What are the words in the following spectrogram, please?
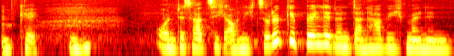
Okay. Und das hat sich auch nicht zurückgebildet. Und dann habe ich meinen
